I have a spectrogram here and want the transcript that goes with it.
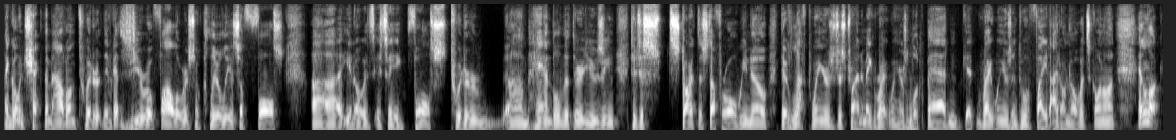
I go and check them out on Twitter. They've got zero followers, so clearly it's a false. Uh, you know, it's it's a false Twitter um, handle that they're using to just start the stuff. For all we know, they're left wingers just trying to make right wingers look bad and get right wingers into a fight. I don't know what's going on. And look,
